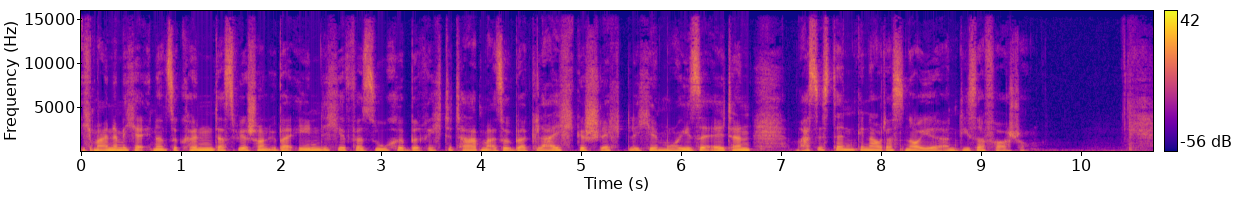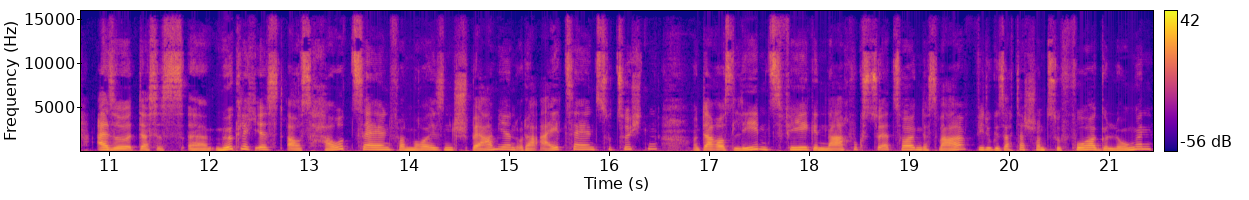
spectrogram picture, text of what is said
ich meine mich erinnern zu können, dass wir schon über ähnliche Versuche berichtet haben, also über gleichgeschlechtliche Mäuseeltern. Was ist denn genau das Neue an dieser Forschung? Also, dass es äh, möglich ist, aus Hautzellen von Mäusen Spermien oder Eizellen zu züchten und daraus lebensfähigen Nachwuchs zu erzeugen, das war, wie du gesagt hast, schon zuvor gelungen.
